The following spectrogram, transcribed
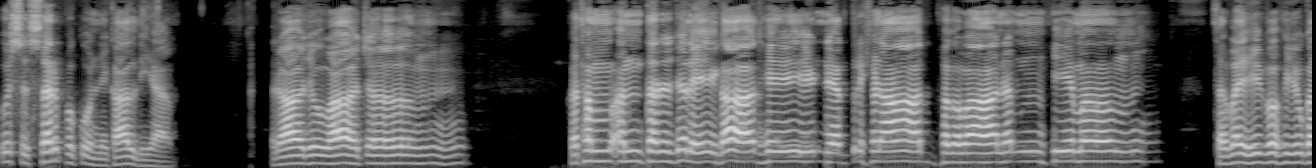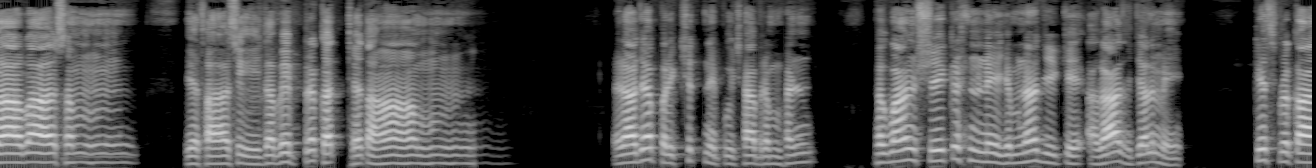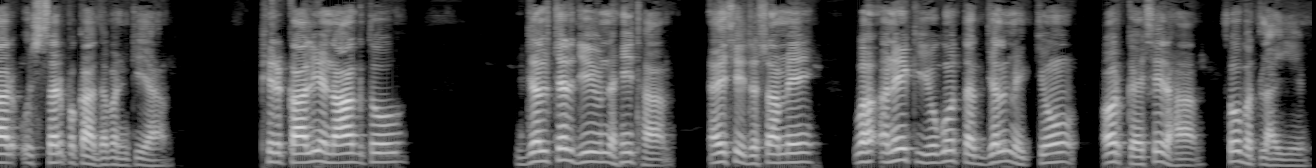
उस सर्प को निकाल दिया। राजोवाच, कथम अंतर्जले गाधे भगवान हेम सवै बहुयुगावासम यथाशीद विप्रकथ्यताम राजा परीक्षित ने पूछा, ब्रह्मण, भगवान श्री कृष्ण ने यमुना जी के अगाध जल में किस प्रकार उस सर्प का दमन किया? फिर काली नाग तो जलचर जीव नहीं था। ऐसी दशा में वह अनेक युगों तक जल में क्यों और कैसे रहा? सो बतलाइए।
